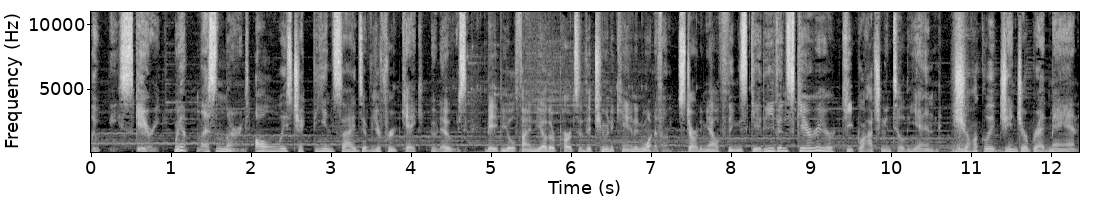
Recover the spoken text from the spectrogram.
Absolutely scary. Well, lesson learned. Always check the insides of your fruitcake. Who knows? Maybe you'll find the other parts of the tuna can in one of them. Starting out, things get even scarier. Keep watching until the end. Chocolate gingerbread man.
